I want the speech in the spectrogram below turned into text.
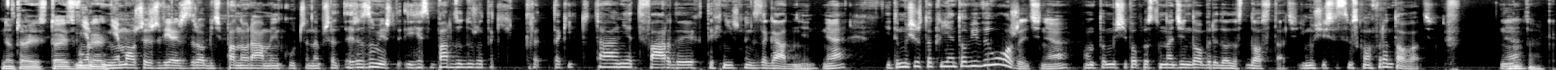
no to jest, to jest w ogóle... Nie, nie możesz, wiesz, zrobić panoramy, kurczę, na przykład. Rozumiesz, jest bardzo dużo takich, takich totalnie twardych, technicznych zagadnień, nie? I ty musisz to klientowi wyłożyć, nie? On to musi po prostu na dzień dobry do, dostać i musi się z tym skonfrontować, nie? No tak.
